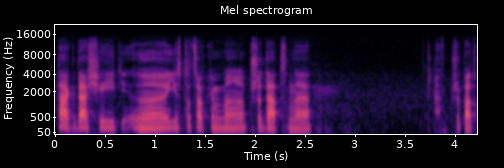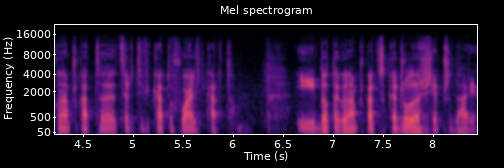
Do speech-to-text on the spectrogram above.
Tak, da się i jest to całkiem przydatne przypadku na przykład e, certyfikatów wildcard. I do tego na przykład scheduler się przydaje,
